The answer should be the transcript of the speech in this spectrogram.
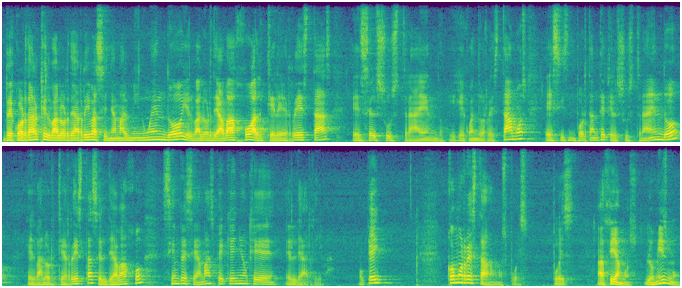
Recordar que el valor de arriba se llama el minuendo y el valor de abajo al que le restas es el sustraendo y que cuando restamos es importante que el sustraendo, el valor que restas, el de abajo, siempre sea más pequeño que el de arriba. ¿Ok? ¿Cómo restábamos? Pues, pues hacíamos lo mismo,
